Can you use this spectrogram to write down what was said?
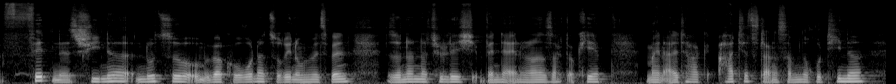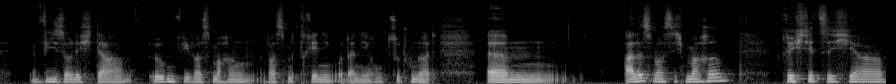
Fitness-Schiene nutze, um über Corona zu reden, um Himmels Willen, sondern natürlich, wenn der eine oder andere sagt, okay, mein Alltag hat jetzt langsam eine Routine, wie soll ich da irgendwie was machen, was mit Training und Ernährung zu tun hat. Ähm, alles, was ich mache, richtet sich ja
